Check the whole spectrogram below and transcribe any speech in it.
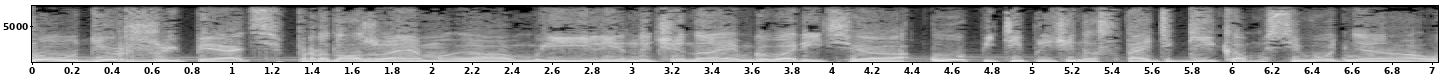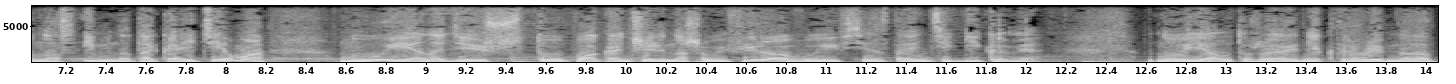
Шоу «Держи 5». Продолжаем э, или начинаем говорить э, о пяти причинах стать гиком. Сегодня у нас именно такая тема. Ну, и я надеюсь, что по окончании нашего эфира вы все станете гиками. Ну, я вот уже некоторое время назад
